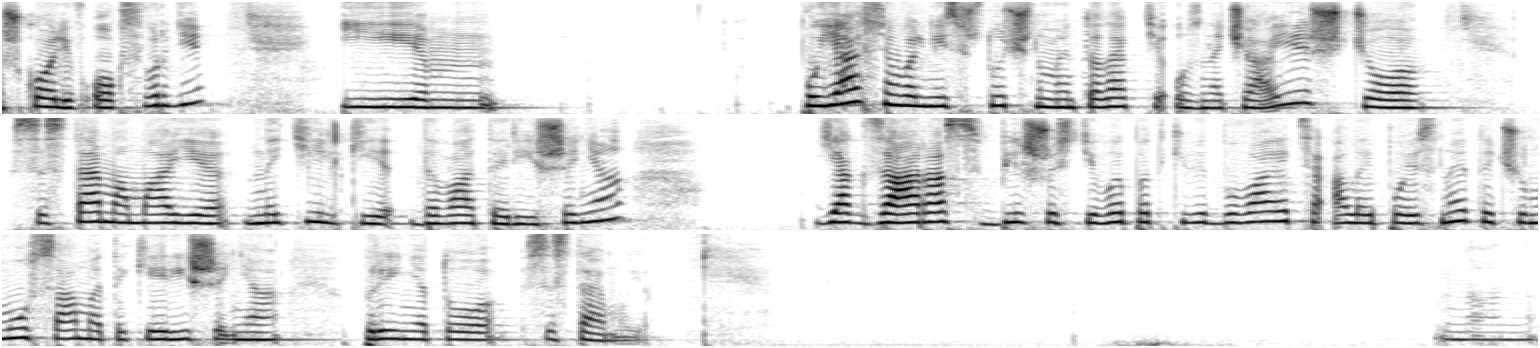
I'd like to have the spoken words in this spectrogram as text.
школі в Оксфорді. І пояснювальність в штучному інтелекті означає, що система має не тільки давати рішення, як зараз в більшості випадків відбувається, але й пояснити, чому саме таке рішення прийнято системою. На- на-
